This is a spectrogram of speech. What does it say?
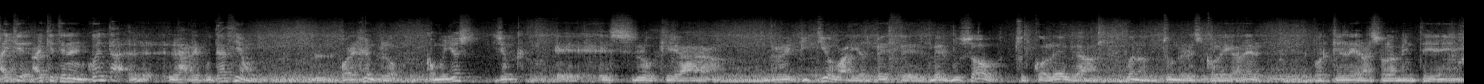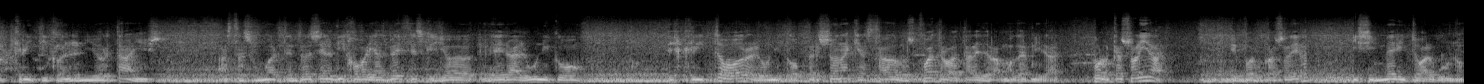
hay que, hay que tener en cuenta la reputación. Por ejemplo, como yo, yo eh, es lo que ha repitió varias veces Berbusov, tu colega, bueno, tú no eres colega de él, porque él era solamente crítico en el New York Times hasta su muerte. Entonces él dijo varias veces que yo era el único escritor, el único persona que ha estado en los cuatro avatares de la modernidad, por casualidad, y por casualidad y sin mérito alguno.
